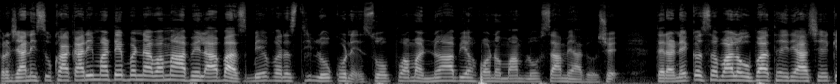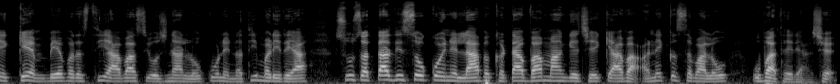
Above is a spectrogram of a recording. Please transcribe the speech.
પ્રજાની સુખાકારી માટે બનાવવામાં આવેલ આવાસ બે વર્ષથી લોકોને સોંપવામાં ન આવ્યા હોવાનો મામલો સામે આવ્યો છે. ત્યારે અનેક સવાલો ઊભા થઈ રહ્યા છે કે કેમ બે વર્ષથી આવાસ યોજના લોકોને નથી મળી રહ્યા? શું સત્તાધીશો કોઈને લાભ ખટાવવા માંગે છે કે આવા અનેક સવાલો ઊભા થઈ રહ્યા છે?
